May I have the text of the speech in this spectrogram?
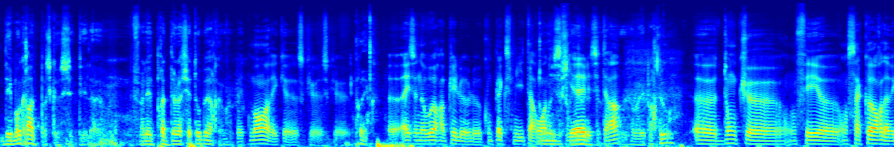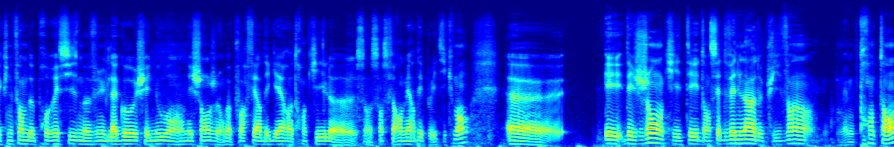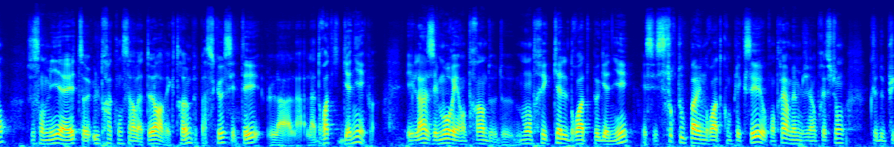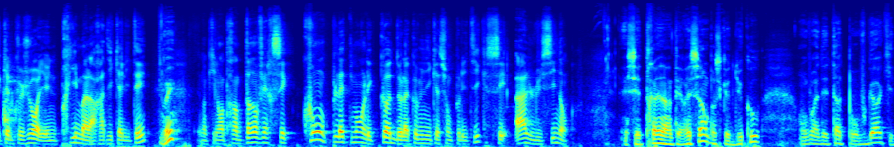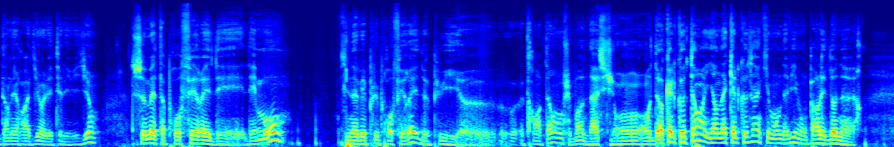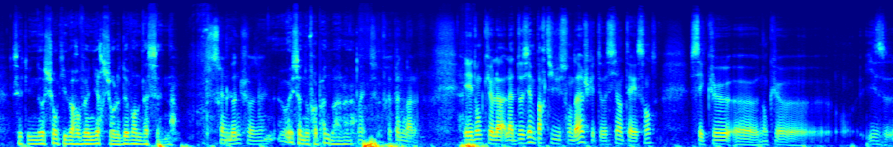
démocrates parce que c'était Il fallait être prêtre de l'assiette au beurre, quand même. Complètement, avec ce que, ce que Eisenhower appelait le, complexe militaro-industriel, etc. On partout. Euh, donc euh, on fait, euh, on s'accorde avec une forme de progressisme venu de la gauche et nous en échange on va pouvoir faire des guerres tranquilles sans, se faire emmerder politiquement. et des gens qui étaient dans cette veine-là depuis 20, même 30 ans, se sont mis à être ultra conservateurs avec Trump parce que c'était la, la, droite qui gagnait. Quoi. Et là, Zemmour est en train de, de, montrer quelle droite peut gagner, et c'est surtout pas une droite complexée, au contraire, même j'ai l'impression que depuis quelques jours, il y a une prime à la radicalité. Oui. Donc il est en train d'inverser complètement les codes de la communication politique. C'est hallucinant. Et c'est très intéressant parce que du coup, on voit des tas de pauvres gars qui, dans les radios et les télévisions, se mettent à proférer des, des mots qu'ils n'avaient plus proférés depuis euh, 30 ans, je sais pas, nation. Dans quelques temps, il y en a quelques-uns qui, à mon avis, vont parler d'honneur. C'est une notion qui va revenir sur le devant de la scène. Ce serait une bonne chose. Oui, ça ne nous ferait pas de mal. hein. Ouais, ça ne ferait pas de mal. Et donc euh, la, la deuxième partie du sondage qui était aussi intéressante, c'est que euh, donc euh,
